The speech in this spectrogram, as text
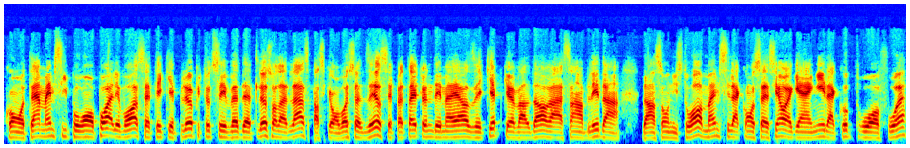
contents, même s'ils ne pourront pas aller voir cette équipe-là puis toutes ces vedettes-là sur la glace, parce qu'on va se le dire, c'est peut-être une des meilleures équipes que Val d'Or a assemblées dans, dans son histoire, même si la concession a gagné la Coupe trois fois.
